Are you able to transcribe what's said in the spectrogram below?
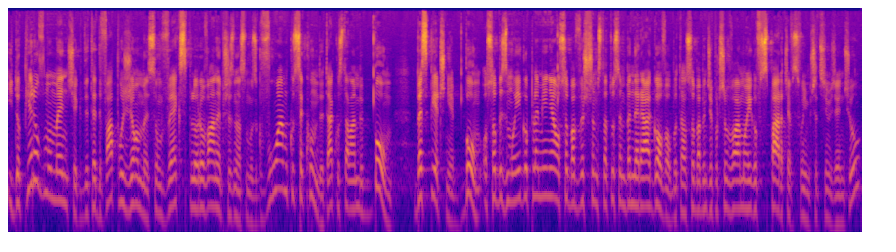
I dopiero w momencie, gdy te dwa poziomy są wyeksplorowane przez nas mózg, w ułamku sekundy, tak, ustalamy bum, bezpiecznie, bum, osoby z mojego plemienia, osoba wyższym statusem będę reagował, bo ta osoba będzie potrzebowała mojego wsparcia w swoim przedsięwzięciu,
